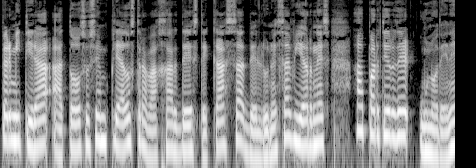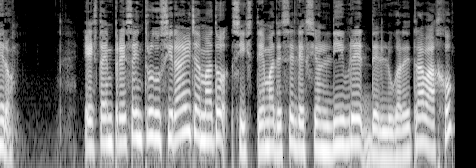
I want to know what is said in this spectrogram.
permitirá a todos sus empleados trabajar desde casa de lunes a viernes a partir del 1 de enero. Esta empresa introducirá el llamado sistema de selección libre del lugar de trabajo,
